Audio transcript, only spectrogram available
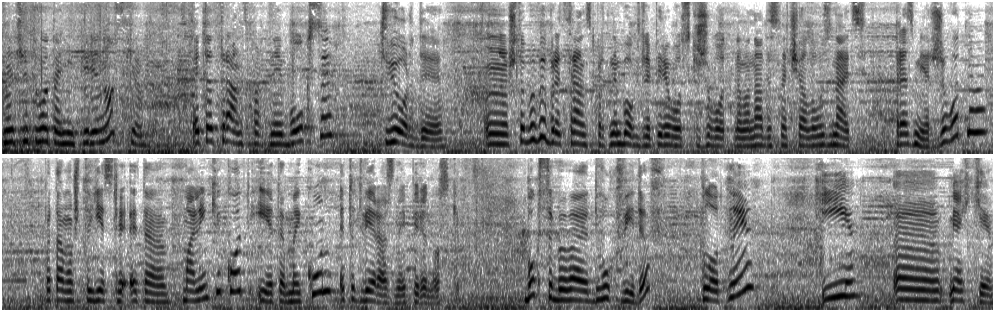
Значит, вот они переноски. Это транспортные боксы, твердые. Чтобы выбрать транспортный бокс для перевозки животного, надо сначала узнать размер животного, потому что если это маленький кот и это майкун, это две разные переноски. Боксы бывают двух видов. Плотные и э, мягкие.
